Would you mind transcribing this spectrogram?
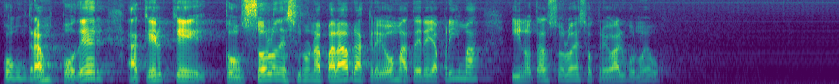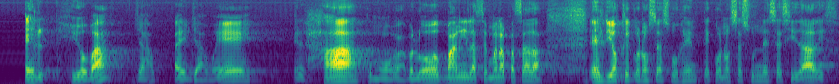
con gran poder, aquel que con solo decir una palabra creó materia prima y no tan solo eso, creó algo nuevo el Jehová, el Yahweh, el Ja, como habló Manny la semana pasada, el Dios que conoce a su gente, conoce sus necesidades,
